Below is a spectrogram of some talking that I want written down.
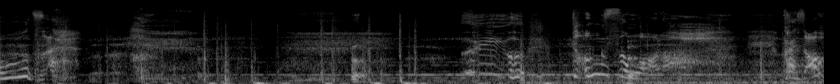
猴子！哎呦，疼死我了！快走，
